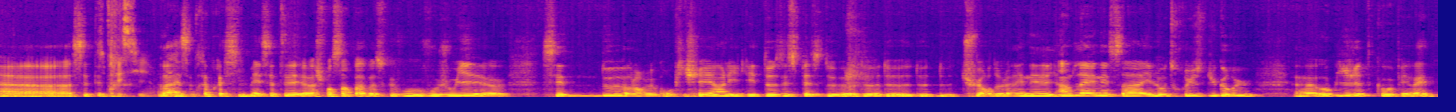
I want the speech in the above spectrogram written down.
euh, c'était précis. Ouais, c'est très précis, mais c'était vachement sympa parce que vous, vous jouiez euh, ces deux, alors le gros cliché, hein, les, les, deux espèces de, de, de, de, tueurs de la NSA, un de la NSA et l'autre russe du GRU, euh, obligés de coopérer.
